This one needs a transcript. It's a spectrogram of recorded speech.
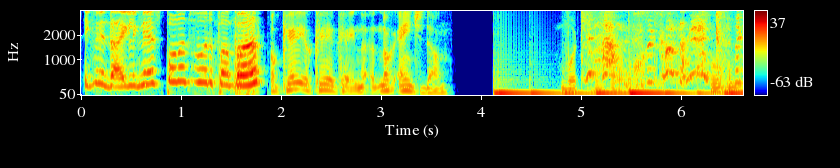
Ik vind het eigenlijk net spannend worden, papa. Oké, oké, oké. Nog eentje dan. Wordt vervolgd. Volgende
